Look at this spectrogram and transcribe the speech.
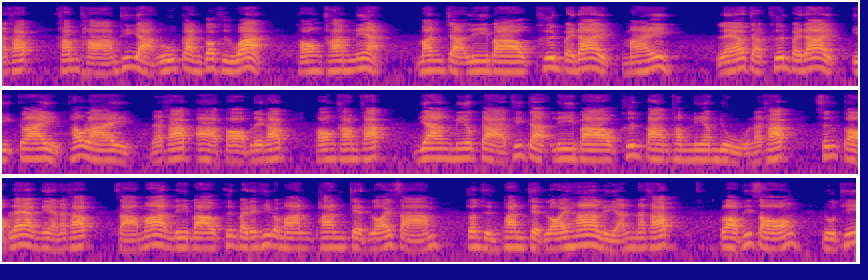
นะครับคำถามที่อยากรู้กันก็คือว่า ทองคำเนี่ย มันจะรีบาวขึ้นไปได้ไหม แล้วจะขึ้นไปได้อีกไกลเท่าไหร่นะครับ อ่าตอบเลยครับ ทองคำครับ ยังมีโอกาสที่จะรีบาวขึ้นตามธรรมเนียมอยู่นะครับ ซึ่งกรอบแรกเนี่ยนะครับ สามารถรีบาวขึ้นไปได้ที่ประมาณ 1,703 จนถึง 1,705 เหรียญนะครับ กรอบที่ 2 อยู่ที่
